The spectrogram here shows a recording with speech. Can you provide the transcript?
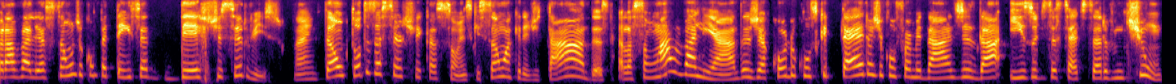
para avaliação de competência deste serviço. Né? Então, todas as certificações que são acreditadas, elas são avaliadas de acordo com os critérios de conformidade da ISO 17021,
